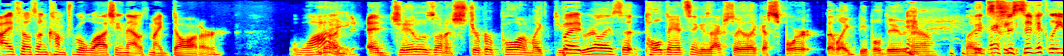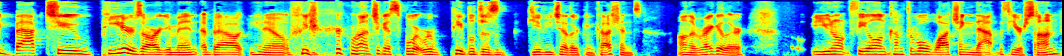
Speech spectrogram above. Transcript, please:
i felt uncomfortable watching that with my daughter why You know, and, and JLo's on a stripper pole. I'm like, do But- you realize that pole dancing is actually like a sport that like people do now? Like, but specifically back to Peter's argument about, you know, you're watching a sport where people just give each other concussions on the regular. You don't feel uncomfortable watching that with your son,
